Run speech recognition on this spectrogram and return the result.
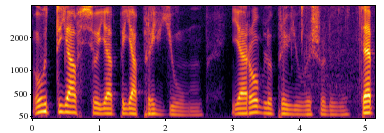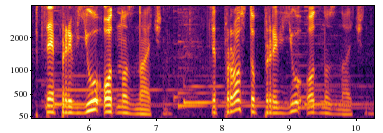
От я все, я, я прев'ю. Я роблю прев'ю, ви що люди. Це, це прев'ю однозначно. Це просто прев'ю однозначно.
